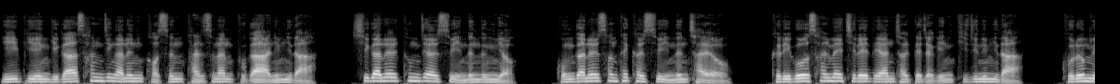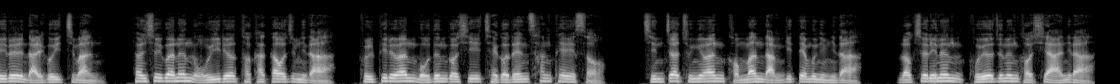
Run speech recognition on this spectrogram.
이 비행기가 상징하는 것은 단순한 부가 아닙니다. 시간을 통제할 수 있는 능력, 공간을 선택할 수 있는 자유, 그리고 삶의 질에 대한 절대적인 기준입니다. 구름 위를 날고 있지만 현실과는 오히려 더 가까워집니다. 불필요한 모든 것이 제거된 상태에서 진짜 중요한 것만 남기 때문입니다. 럭셔리는 보여주는 것이 아니라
